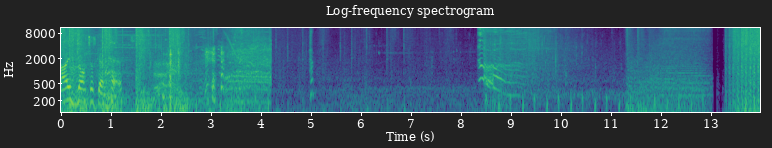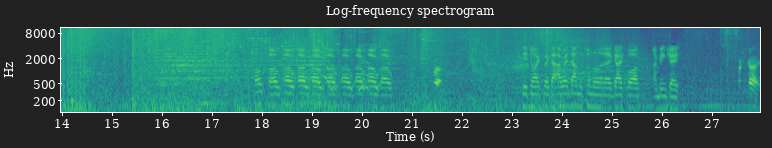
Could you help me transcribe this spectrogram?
I'm not just getting hit. Oh, oh, oh, oh, oh, oh, oh, oh, oh, oh, oh. Did not expect that. I went down the tunnel and a guy spawned. I'm being chased. Okay.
